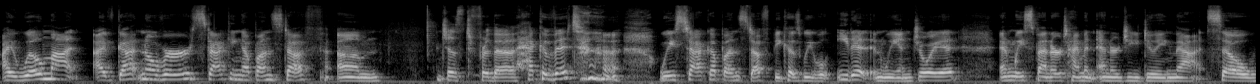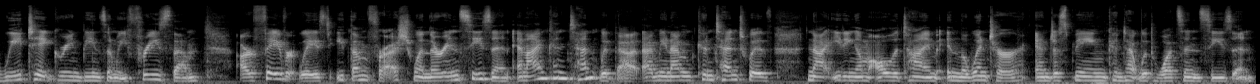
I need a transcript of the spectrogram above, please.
I will not, I've gotten over stocking up on stuff. Um, just for the heck of it, we stock up on stuff because we will eat it and we enjoy it and we spend our time and energy doing that. So we take green beans and we freeze them. Our favorite ways to eat them fresh when they're in season, and I'm content with that. I mean, I'm content with not eating them all the time in the winter and just being content with what's in season.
